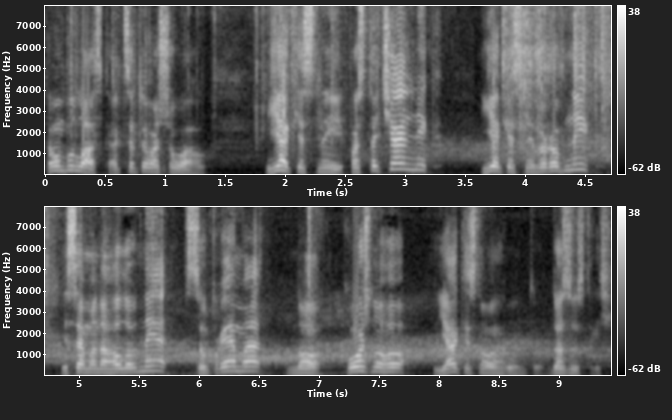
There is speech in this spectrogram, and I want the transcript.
Тому, будь ласка, акцентую вашу увагу якісний постачальник, якісний виробник і саме на головне супрема но кожного якісного ґрунту. До зустрічі!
